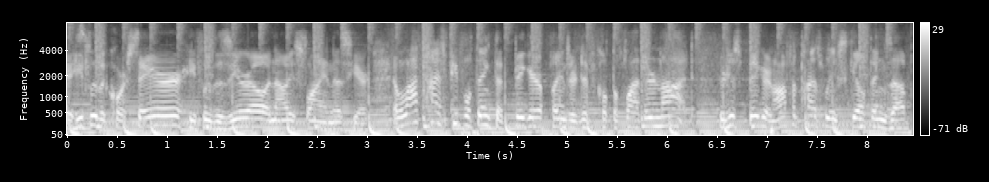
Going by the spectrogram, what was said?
Yeah, he flew the Corsair, he flew the Zero, and now he's flying this here. And a lot of times people think that big airplanes are difficult to fly. They're not. They're just bigger. And oftentimes when you scale things up,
